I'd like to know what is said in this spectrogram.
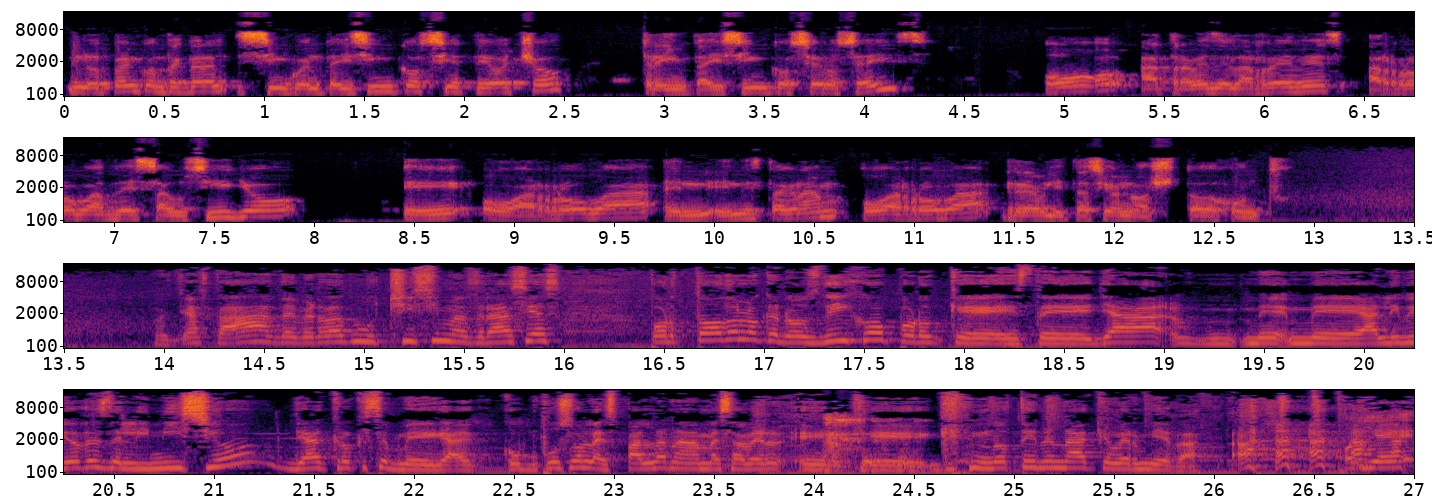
Nos pueden contactar al 5578-3506 o a través de las redes arroba de saucillo eh, o arroba en, en, Instagram o arroba rehabilitación OSH, todo junto. Pues ya está, de verdad muchísimas gracias por todo lo que nos dijo, porque este ya me, alivió desde el inicio. Ya creo que se me compuso la espalda nada más saber eh, que, no tiene nada que ver mi edad. Oye,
